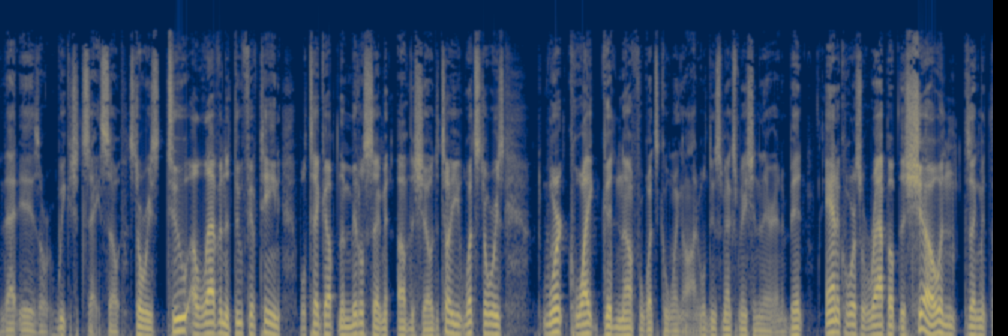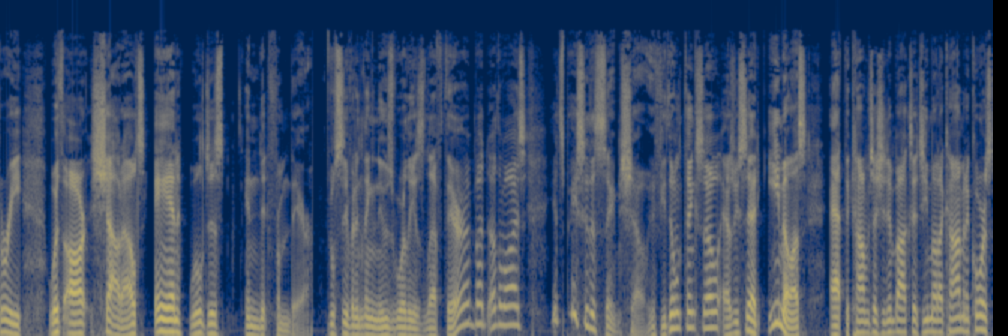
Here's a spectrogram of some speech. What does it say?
That is, or week, I should say. So stories 211 to 215 will take up the middle segment of the show to tell you what stories weren't quite good enough for what's going on. We'll do some explanation there in a bit. And of course, we'll wrap up the show in segment three with our shout outs, and we'll just end it from there. We'll see if anything newsworthy is left there, but otherwise, it's basically the same show. If you don't think so, as we said, email us at the conversation inbox at gmail.com. And of course,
